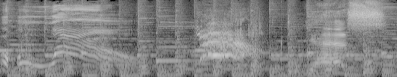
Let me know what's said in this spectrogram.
Oh, wow! Yes! Yes!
